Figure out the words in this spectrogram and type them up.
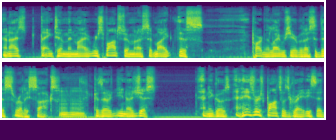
and I thanked him in my response to him, and I said, Mike, this pardon the language here, but I said this really sucks mm-hmm. because uh, you know just. And he goes, and his response was great. He said,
